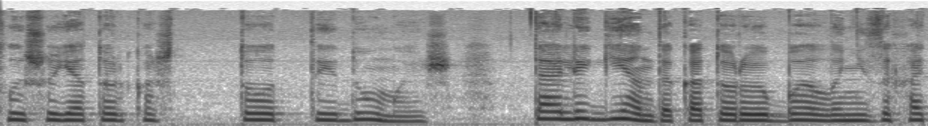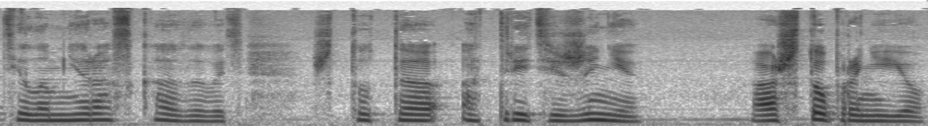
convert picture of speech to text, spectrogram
«Слышу я только, что ты думаешь. Та легенда, которую Белла не захотела мне рассказывать, что-то о третьей жене». «А что про нее?»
